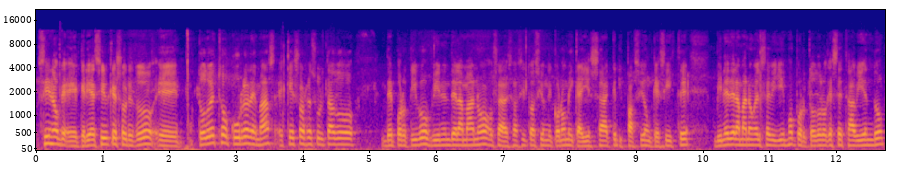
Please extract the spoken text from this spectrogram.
Sí, no, que, eh, quería decir que sobre todo eh, todo esto ocurre además, es que esos resultados deportivos vienen de la mano, o sea, esa situación económica y esa crispación que existe viene de la mano en el sevillismo por todo lo que se está viendo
